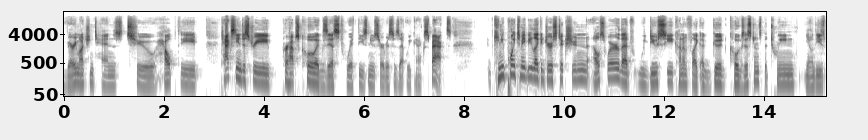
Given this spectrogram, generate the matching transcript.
very much intends to help the taxi industry perhaps coexist with these new services that we can expect. Can you point to maybe like a jurisdiction elsewhere that we do see kind of like a good coexistence between, you know, these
